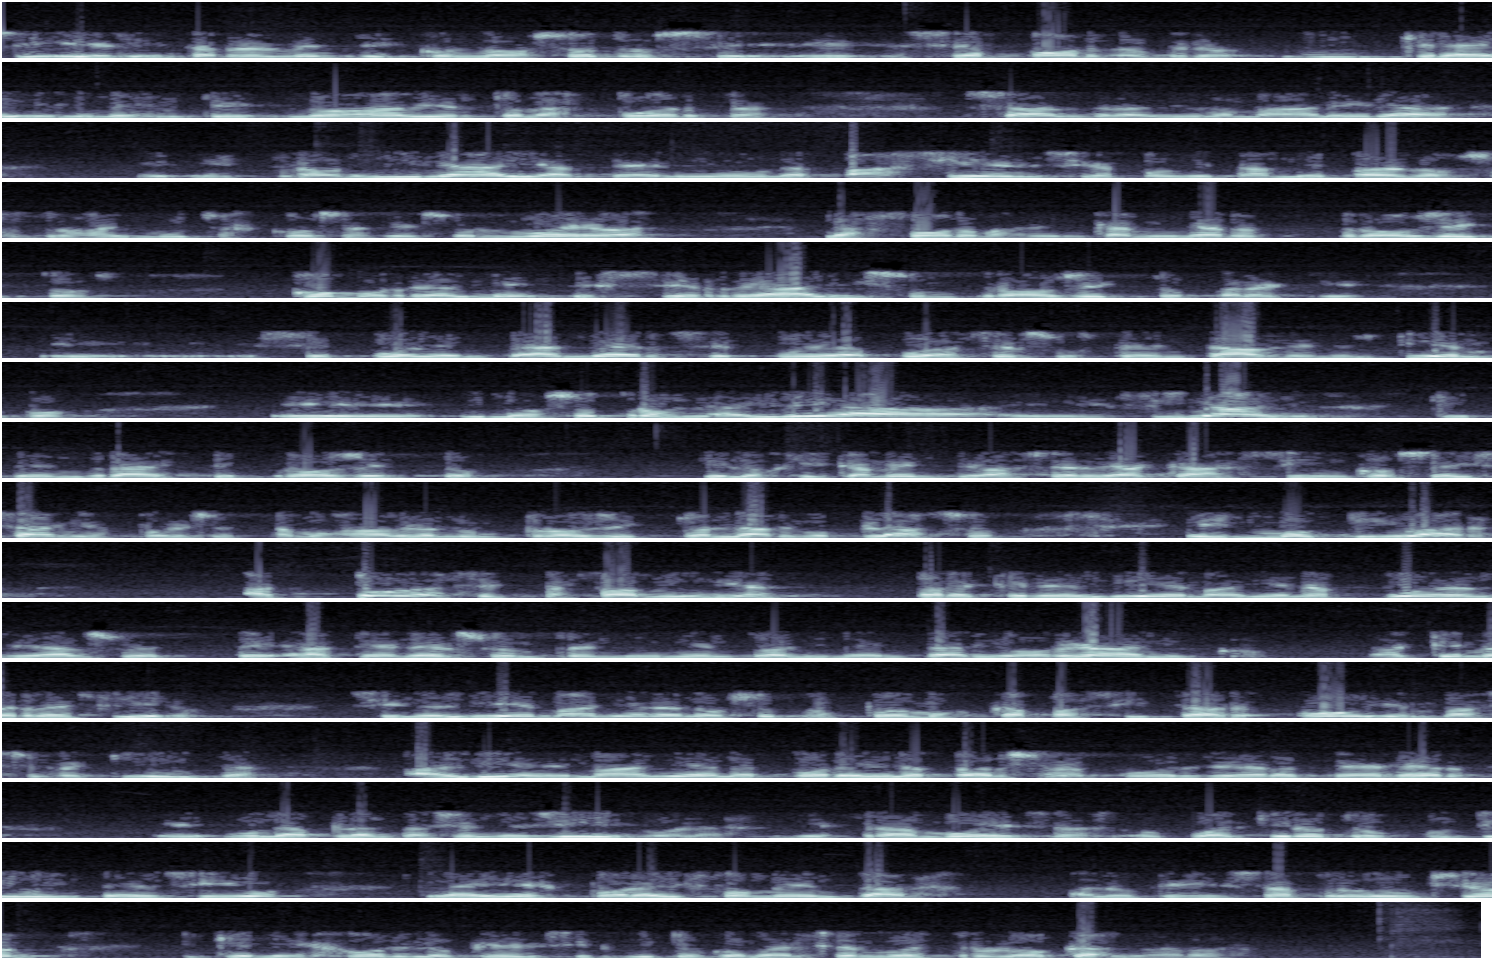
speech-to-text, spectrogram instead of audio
Sí, el INTA realmente con nosotros se, eh, se ha portado, pero increíblemente nos ha abierto las puertas. Sandra, de una manera eh, extraordinaria, ha tenido una paciencia, porque también para nosotros hay muchas cosas que son nuevas, las formas de encaminar proyectos, cómo realmente se realiza un proyecto para que eh, se pueda entender, se pueda, pueda ser sustentable en el tiempo. Eh, y nosotros la idea final que tendrá este proyecto, que lógicamente va a ser de acá cinco o seis años, por eso estamos hablando de un proyecto a largo plazo, es motivar a todas estas familias para que en el día de mañana puedan llegar a tener su emprendimiento alimentario orgánico. ¿A qué me refiero? Si en el día de mañana nosotros podemos capacitar hoy en base a una quinta, al día de mañana por ahí una persona poder llegar a tener eh, una plantación de gígolas, de frambuesas o cualquier otro cultivo intensivo, la idea es por ahí fomentar a lo que es esa producción y que mejore lo que es el circuito comercial nuestro local, ¿verdad?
